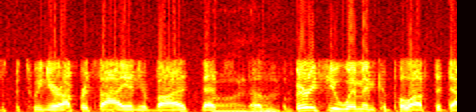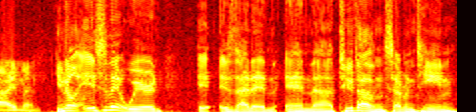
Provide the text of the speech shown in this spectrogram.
Yeah. between your upper thigh and your butt. That Oh, uh, very few women could pull off the diamond. You know, isn't it weird? Is that in in uh, 2017,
